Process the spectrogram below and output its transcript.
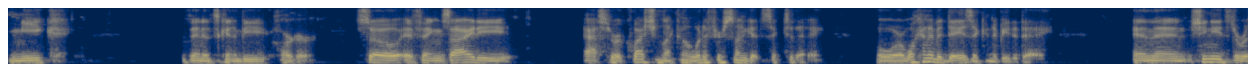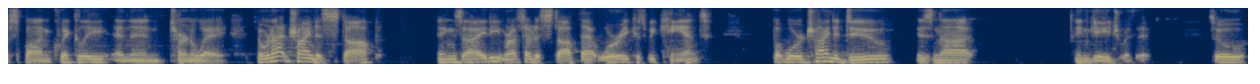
meek, then it's going to be harder. So if anxiety asks her a question like, oh, what if your son gets sick today? Or what kind of a day is it going to be today? And then she needs to respond quickly and then turn away. So we're not trying to stop anxiety. We're not trying to stop that worry because we can't. But what we're trying to do is not engage with it. So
